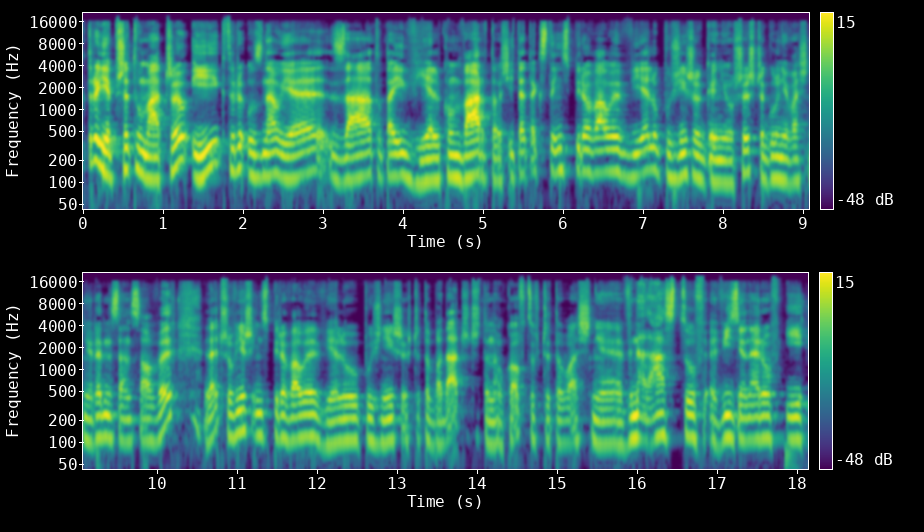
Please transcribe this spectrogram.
który je przetłumaczył i który uznał je za tutaj wielką wartość. I te teksty inspirowały wielu późniejszych geniuszy, szczególnie właśnie renesansowych, lecz również inspirowały wielu późniejszych, czy to badaczy, czy to naukowców, czy to właśnie wynalazców, wizjonerów i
